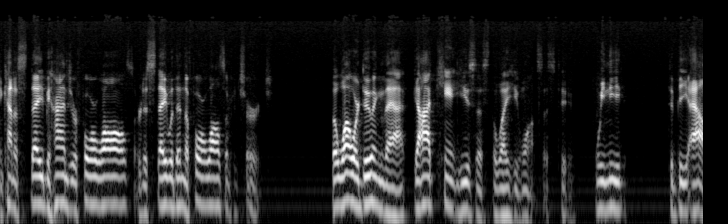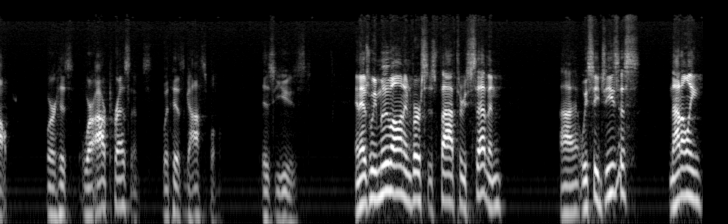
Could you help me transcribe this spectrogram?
and kind of stay behind your four walls or to stay within the four walls of a church. But while we're doing that, God can't use us the way he wants us to. We need to be out where, his, where our presence with his gospel is used. And as we move on in verses 5 through 7, uh, we see Jesus not only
